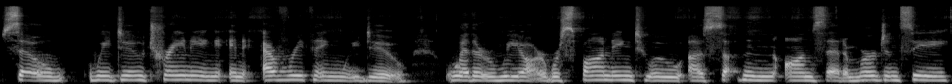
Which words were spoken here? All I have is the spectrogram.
So we do training in everything we do whether we are responding to a sudden onset emergency,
